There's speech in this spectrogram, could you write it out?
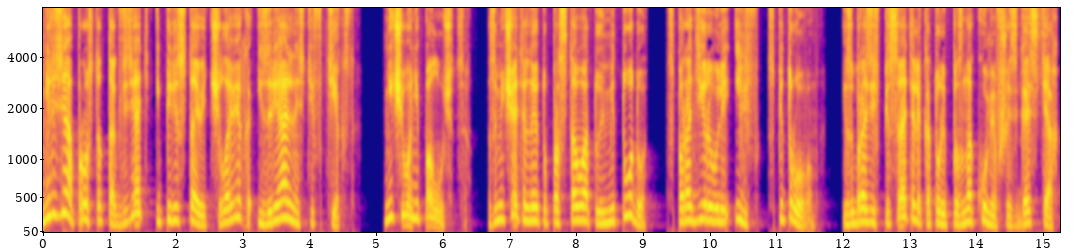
Нельзя просто так взять и переставить человека из реальности в текст. Ничего не получится. Замечательно эту простоватую методу спародировали Ильф с Петровым, изобразив писателя, который, познакомившись в гостях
